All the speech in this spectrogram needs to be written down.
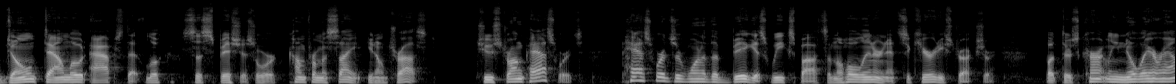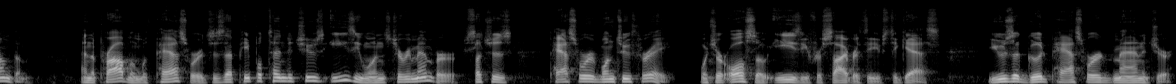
don't download apps that look suspicious or come from a site you don't trust. Choose strong passwords. Passwords are one of the biggest weak spots in the whole internet security structure, but there's currently no way around them. And the problem with passwords is that people tend to choose easy ones to remember, such as password 123, which are also easy for cyber thieves to guess. Use a good password manager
